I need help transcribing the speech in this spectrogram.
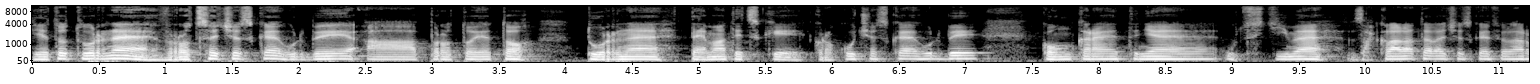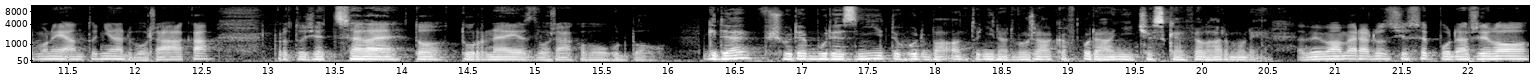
Je to turné v roce české hudby a proto je to turné tematicky kroku české hudby. Konkrétně uctíme zakladatele České filharmonie Antonína Dvořáka, protože celé to turné je s Dvořákovou hudbou. Kde všude bude znít hudba Antonína Dvořáka v podání České filharmonie? My máme radost, že se podařilo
